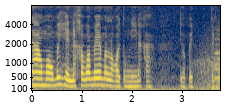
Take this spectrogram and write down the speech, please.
นางมองไม่เห็นนะคะว่าแม่มาลอยตรงนี้นะคะ เดี๋ยวไปไปดู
